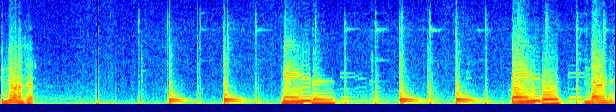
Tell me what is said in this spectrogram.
എന്ത് വേണം സാർ എന്താ വേണ്ടേ?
